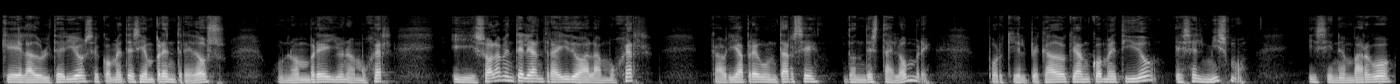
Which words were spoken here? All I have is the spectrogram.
que el adulterio se comete siempre entre dos, un hombre y una mujer, y solamente le han traído a la mujer. Cabría preguntarse dónde está el hombre, porque el pecado que han cometido es el mismo, y sin embargo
